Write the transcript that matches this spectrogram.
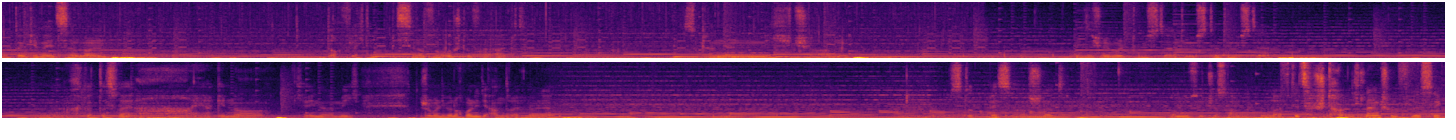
Gut, dann gehen wir jetzt einmal doch vielleicht ein bisschen auf Rohstoffjagd. Das kann ja nicht schaden. Schon überall düster, düster, düster. Ach Gott, das war... Ah, ja genau. Ich erinnere mich. Dann schauen wir lieber nochmal in die andere Höhle. es dort besser ausschaut. Man muss jetzt schon sagen, läuft jetzt erstaunlich lang schon flüssig.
